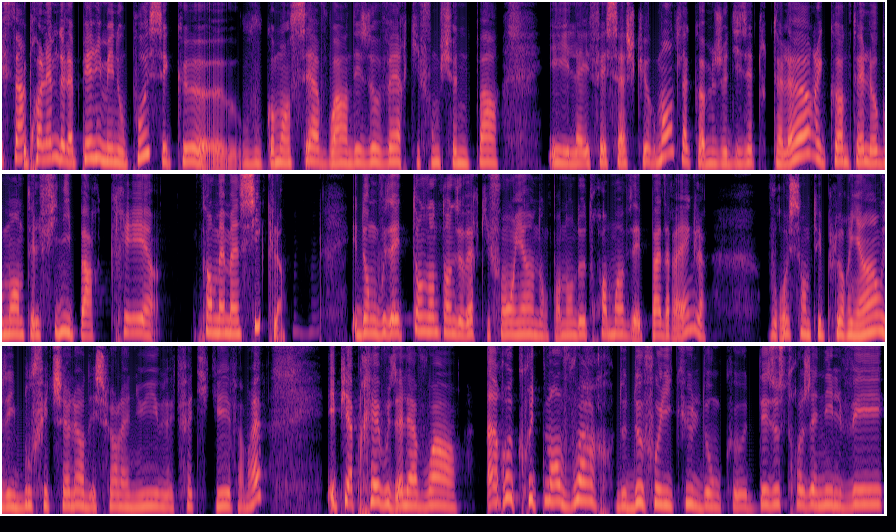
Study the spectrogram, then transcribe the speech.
Ça Le problème de la périménopause, c'est que euh, vous commencez à avoir des ovaires qui fonctionnent pas et la FSH qui augmente, là comme je disais tout à l'heure, et quand elle augmente, elle finit par créer quand même un cycle. Et donc, vous avez de temps en temps des ovaires qui font rien. Donc, pendant deux, trois mois, vous n'avez pas de règles. Vous ressentez plus rien. Vous avez bouffé de chaleur, des sueurs la nuit. Vous êtes fatigué. Enfin, bref. Et puis après, vous allez avoir un recrutement, voire de deux follicules, donc euh, des oestrogènes élevés,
